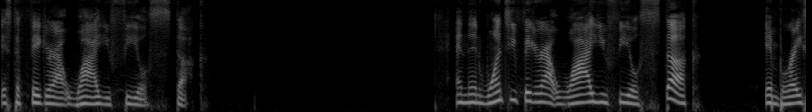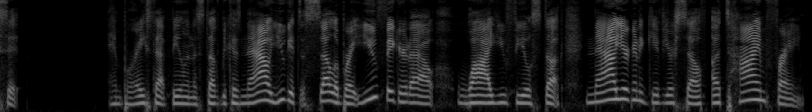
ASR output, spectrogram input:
is to figure out why you feel stuck. And then once you figure out why you feel stuck, embrace it. Embrace that feeling of stuck because now you get to celebrate. You figured out why you feel stuck. Now you're going to give yourself a time frame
